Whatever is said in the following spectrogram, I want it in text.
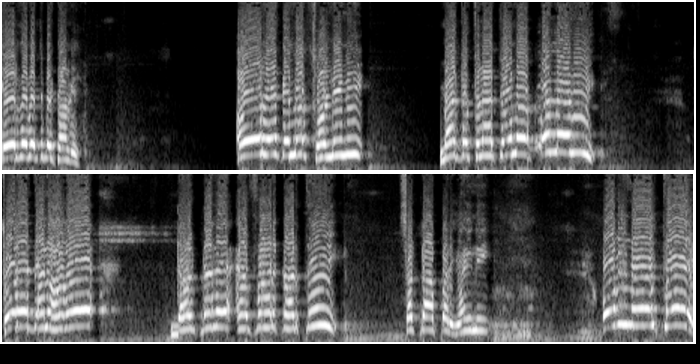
ਗੇਟ ਦੇ ਵਿੱਚ ਬੈਠਾਂਗੇ। ਔਰ ਇਹ ਕਹਿੰਦਾ, ਸੁਣਨੀ ਨਹੀਂ। ਮੈਂ ਦੱਸਣਾ ਚਾਹੁੰਦਾ, ਪਹਿਲਾਂ ਵੀ ਥੋੜੇ ਦਿਨ ਹੋ ਗਏ ਡਾਕਟਰ ਨੇ ਐਫ ਆਰ ਕਰਤੀ, ਸੱਟਾਂ ਭਰੀਆਂ ਹੀ ਨਹੀਂ। ਉਹ ਵੀ ਮੈਂ ਇੱਥੇ,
